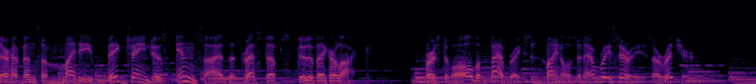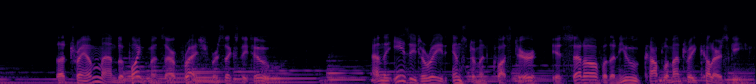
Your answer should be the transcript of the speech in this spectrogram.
there have been some mighty big changes inside the dressed up Studebaker Lark. First of all, the fabrics and vinyls in every series are richer. The trim and appointments are fresh for 62. And the easy to read instrument cluster is set off with a new complementary color scheme.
